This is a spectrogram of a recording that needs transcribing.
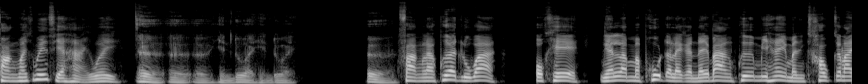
ฟังไว้ก็ไม่เสียหายเว้ย เออเออเออเห็นด้วยเห็นด้วยเออ ฟังแล้วเพื่อรู้ว่า โอเคงั้นเรามาพูดอะไรกันได้บ้าง เพื่อไม่ให้มันเข้าใกล้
